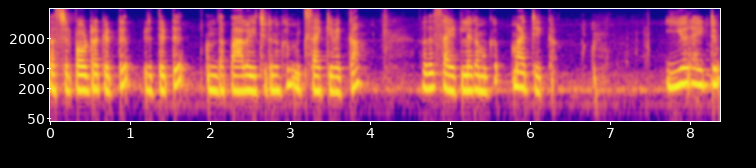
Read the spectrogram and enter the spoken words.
കസ്റ്റർഡ് പൗഡറൊക്കെ ഇട്ട് എടുത്തിട്ട് എന്താ പാൽ ഒഴിച്ചിട്ട് നമുക്ക് മിക്സാക്കി വെക്കാം. അത് സൈഡിലേക്ക് നമുക്ക് മാറ്റി വെക്കാം. ഈ ഒരു ഐറ്റം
